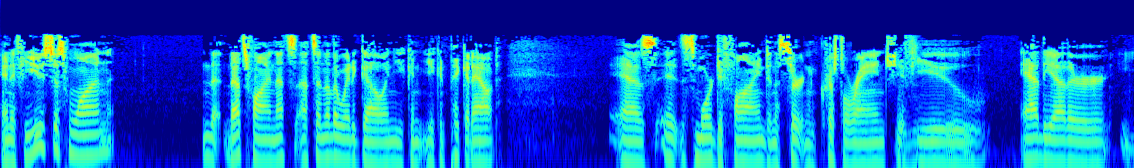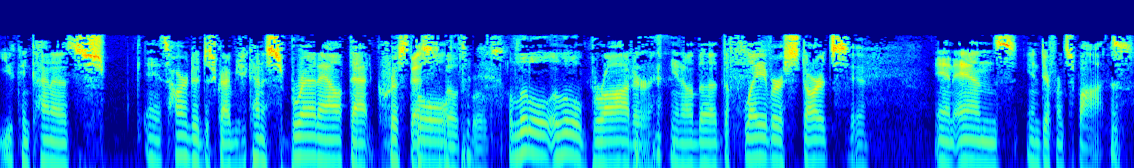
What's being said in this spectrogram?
And if you use just one, th- that's fine. That's that's another way to go, and you can you can pick it out as it's more defined in a certain crystal range. If you add the other, you can kind of. Sp- it's hard to describe. You kind of spread out that crystal a little a little broader. you know, the the flavor starts Yeah. and ends in different spots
